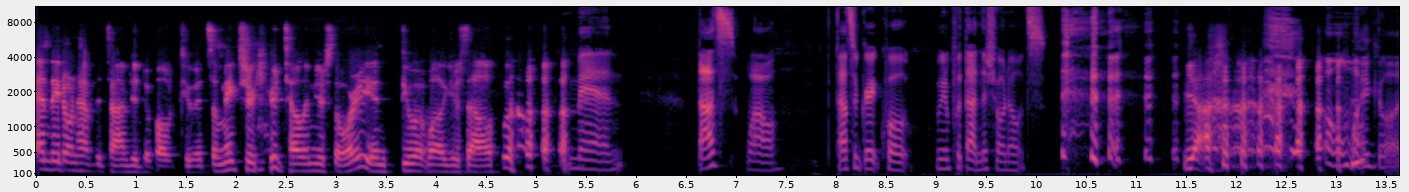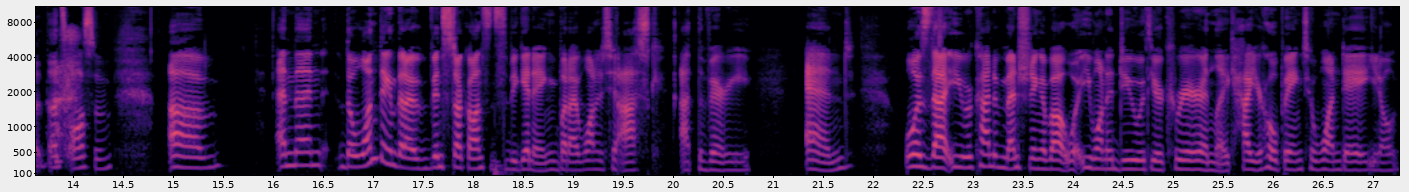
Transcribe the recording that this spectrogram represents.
and they don't have the time to devote to it. So make sure you're telling your story and do it well yourself. Man that's wow. That's a great quote. We're gonna put that in the show notes. Yeah. Oh my god that's awesome. Um and then the one thing that I've been stuck on since the beginning, but I wanted to ask at the very end, was that you were kind of mentioning about what you want to do with your career and like how you're hoping to one day, you know,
